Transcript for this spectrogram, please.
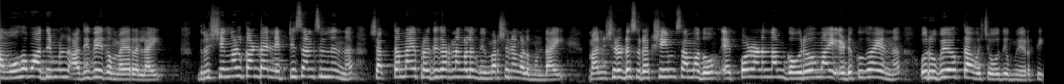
സമൂഹ മാധ്യമങ്ങളിൽ അതിവേഗം വൈറലായി. ദൃശ്യങ്ങൾ കണ്ട നെറ്റിസൺസിൽ നിന്ന് ശക്തമായ പ്രതികരണങ്ങളും വിമർശനങ്ങളും ഉണ്ടായി. മനുഷ്യരുടെ സുരക്ഷയും സമ്മതവും എപ്പോഴാണ് നാം ഗൗരവമായി എടുക്കുക എന്ന് ഒരു ഉപയോക്താവ് ചോദ്യമുയർത്തി.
